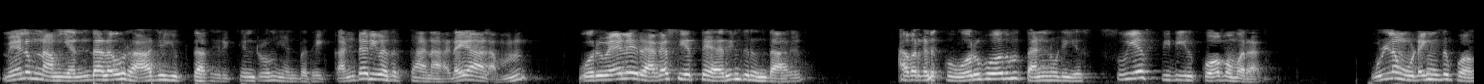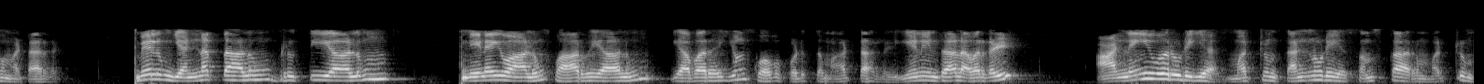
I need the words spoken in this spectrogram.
மேலும் நாம் எந்த அளவு ராஜயுக்தாக இருக்கின்றோம் என்பதை கண்டறிவதற்கான அடையாளம் ஒருவேளை ரகசியத்தை அறிந்திருந்தால் அவர்களுக்கு ஒருபோதும் தன்னுடைய சுயஸ்திதியில் கோபம் வராது. உள்ளம் உடைந்து போக மாட்டார்கள். மேலும் எண்ணத்தாலும் விருத்தியாலும் நினைவாலும் பார்வையாலும் எவரையும் கோபப்படுத்த மாட்டார்கள். ஏனென்றால் அவர்கள் அனைவருடைய மற்றும் தன்னுடைய சம்ஸ்காரம் மற்றும்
